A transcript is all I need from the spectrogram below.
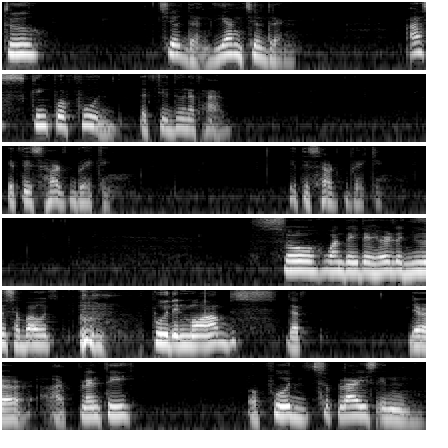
two children, young children, asking for food that you do not have. It is heartbreaking. It is heartbreaking. So one day they heard the news about food in Moabs that there are plenty of food supplies in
